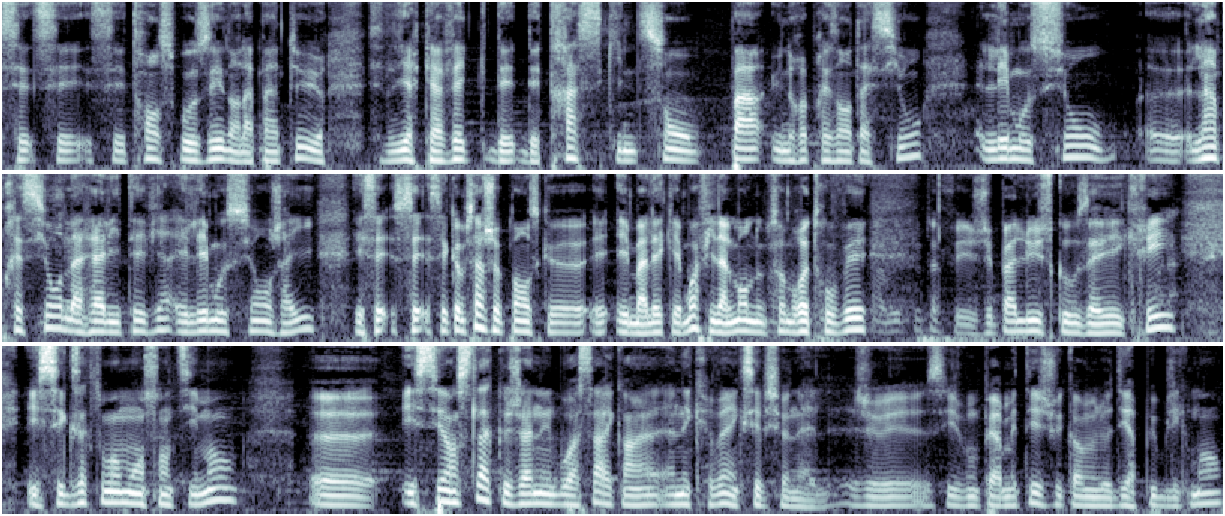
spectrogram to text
c'est transposé dans la peinture. C'est-à-dire qu'avec des, des, traces qui ne sont pas une représentation, l'émotion, euh, l'impression de la réalité vient et l'émotion jaillit. Et c'est comme ça, je pense que et, Malek et moi, finalement, nous nous sommes retrouvés. Ah oui, tout à fait. J'ai pas lu ce que vous avez écrit, et c'est exactement mon sentiment. Euh, et c'est en cela que Jeanne Boissard est quand même un écrivain exceptionnel. Je, si vous me permettez, je vais quand même le dire publiquement.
